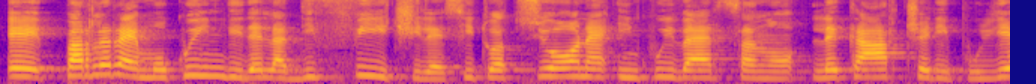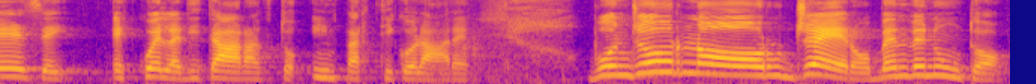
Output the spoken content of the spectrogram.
e parleremo quindi della difficile situazione in cui versano le carceri pugliesi e quella di Taranto in particolare. Buongiorno Ruggero, benvenuto.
